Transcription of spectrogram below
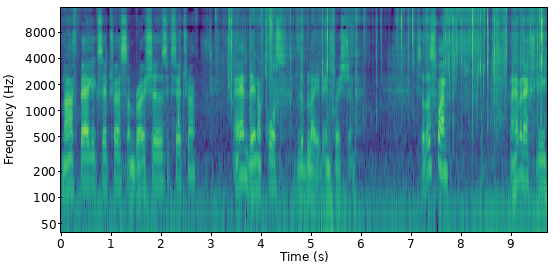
knife bag etc some brochures etc and then of course the blade in question. So this one I haven't actually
